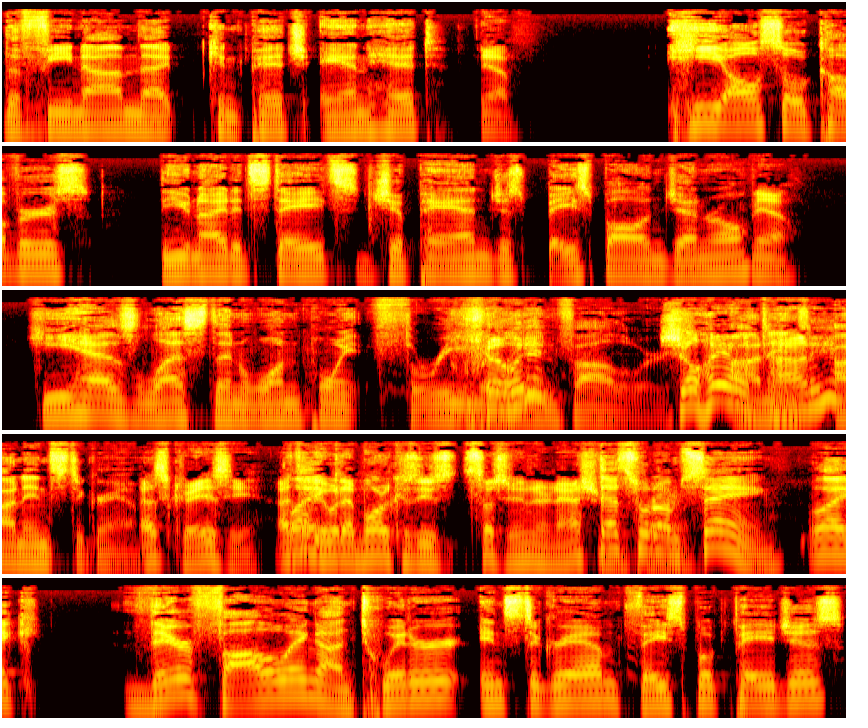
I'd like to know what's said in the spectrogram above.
the phenom that can pitch and hit. Yeah. He also covers the United States, Japan, just baseball in general. Yeah. He has less than 1.3 million followers Shohei on, Ohtani? on Instagram. That's crazy. I thought Like- he would have more because he's such an international. That's what I'm saying. Like they're following on Twitter, Instagram, Facebook pages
